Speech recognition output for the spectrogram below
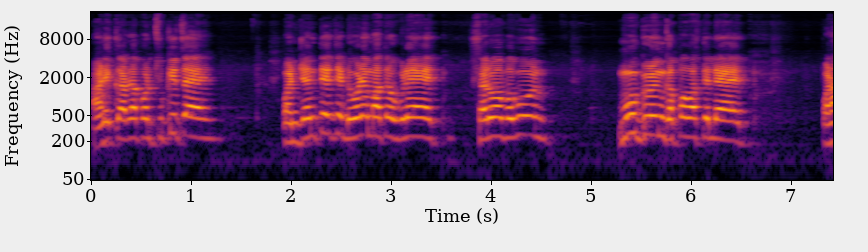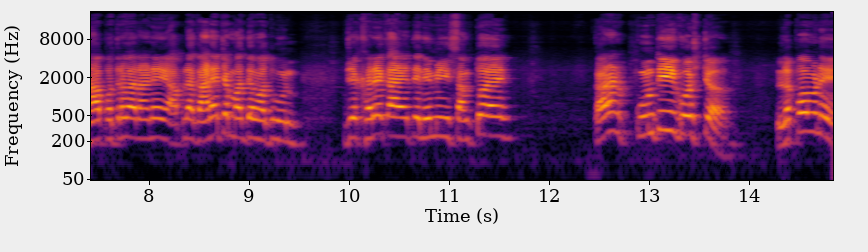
आणि करणं पण चुकीचं आहे. पण जनतेचे डोळे मात्र उघडे आहेत. सर्व बघून मूग गिळून गप्पा वाचलेले आहेत. पण हा पत्रकाराने आपल्या गाण्याच्या माध्यमातून जे खरे काय आहे ते नेहमी सांगतो आहे कारण कोणतीही गोष्ट लपवणे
